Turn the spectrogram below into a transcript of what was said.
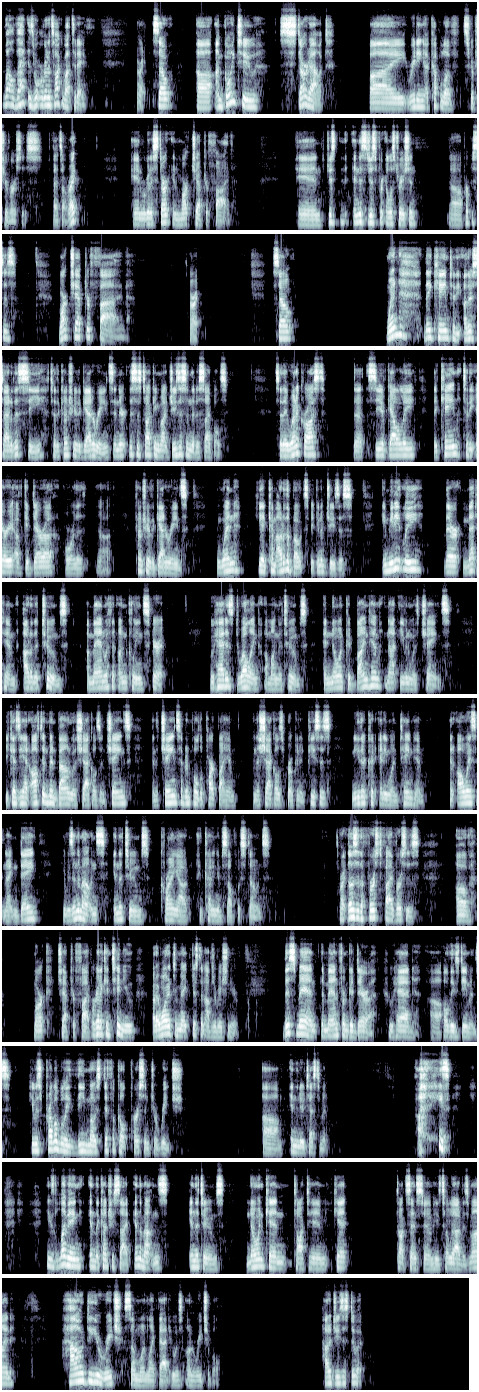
Well, that is what we're going to talk about today. All right. So uh, I'm going to start out by reading a couple of scripture verses, if that's all right. And we're going to start in Mark chapter 5. And just and this is just for illustration uh, purposes. Mark chapter 5. All right. So when they came to the other side of the sea, to the country of the Gadarenes, and this is talking about Jesus and the disciples. So they went across the Sea of Galilee. They came to the area of Gadara, or the uh, country of the Gadarenes. And when he had come out of the boat, speaking of Jesus, immediately there met him out of the tombs a man with an unclean spirit, who had his dwelling among the tombs, and no one could bind him, not even with chains, because he had often been bound with shackles and chains, and the chains had been pulled apart by him, and the shackles broken in pieces, neither could anyone tame him. And always, night and day, he was in the mountains, in the tombs, crying out and cutting himself with stones. All right, those are the first five verses of Mark chapter 5. We're going to continue, but I wanted to make just an observation here. This man, the man from Gadara, who had uh, all these demons, he was probably the most difficult person to reach um, in the New Testament. Uh, he's he's living in the countryside, in the mountains, in the tombs. No one can talk to him. You can't talk sense to him. He's totally out of his mind. How do you reach someone like that who is unreachable? How did Jesus do it?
